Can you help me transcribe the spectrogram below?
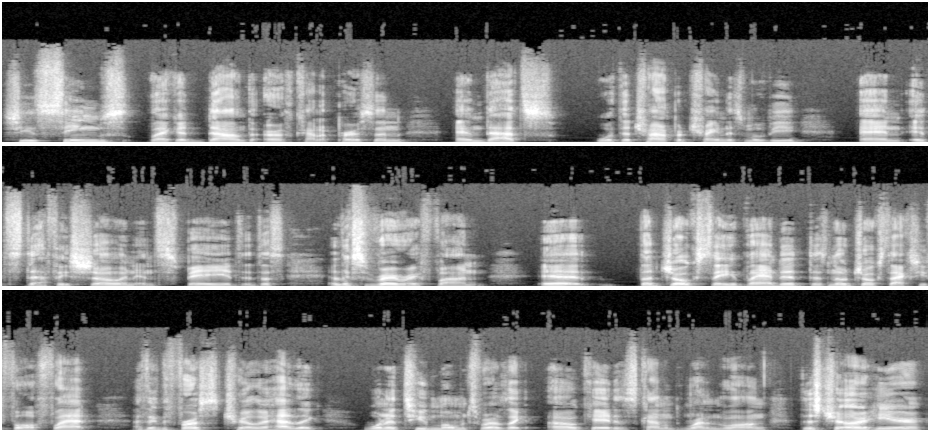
She seems like a down to earth kind of person, and that's what they're trying to portray in this movie. And it's definitely shown in spades. It just it looks very very fun. It, the jokes they landed, there's no jokes that actually fall flat. I think the first trailer had like one or two moments where I was like, okay, this is kind of running along. This trailer here,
